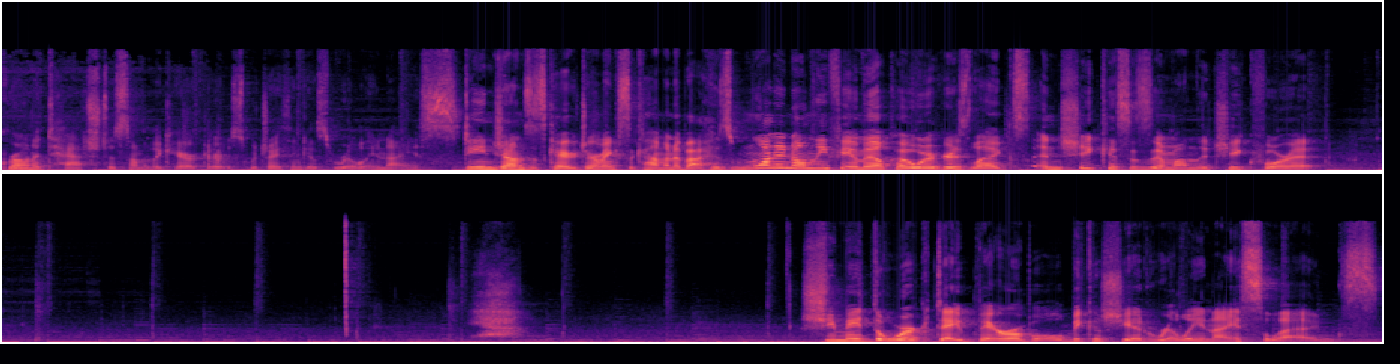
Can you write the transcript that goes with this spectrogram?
grown attached to some of the characters, which I think is really nice. Dean Jones's character makes a comment about his one and only female coworker's legs, and she kisses him on the cheek for it. Yeah. She made the workday bearable because she had really nice legs.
